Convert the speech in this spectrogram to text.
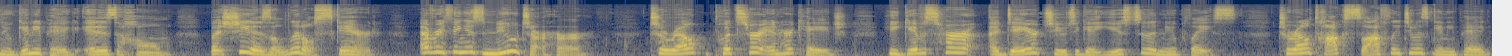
new guinea pig is home, but she is a little scared. Everything is new to her. Terrell puts her in her cage. He gives her a day or two to get used to the new place. Terrell talks softly to his guinea pig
